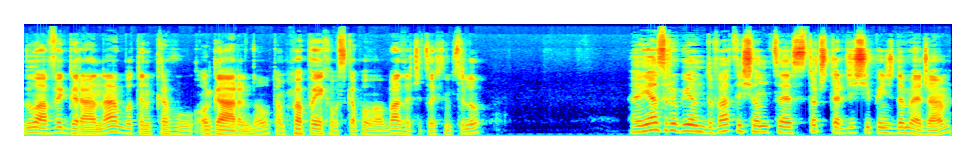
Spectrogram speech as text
była wygrana, bo ten KW ogarnął. Tam chyba pojechał, skapował bazę czy coś w tym stylu. E, Ja zrobiłem 2145 damage'a.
